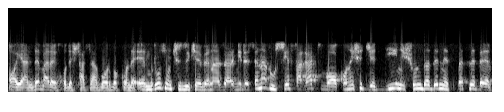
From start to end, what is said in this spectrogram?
آینده برای خودش تصور بکنه. امروز اون چیزی که به نظر می‌رسه نه روسیه فقط واکنش جدی نشون داده نسبت به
